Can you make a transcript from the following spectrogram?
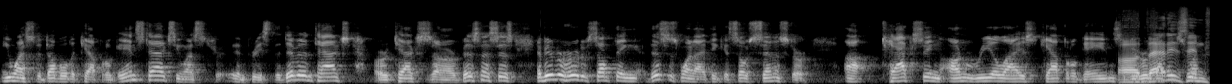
he wants to double the capital gains tax. He wants to increase the dividend tax or taxes on our businesses. Have you ever heard of something? This is one I think is so sinister uh, taxing unrealized capital gains? Uh, that is in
